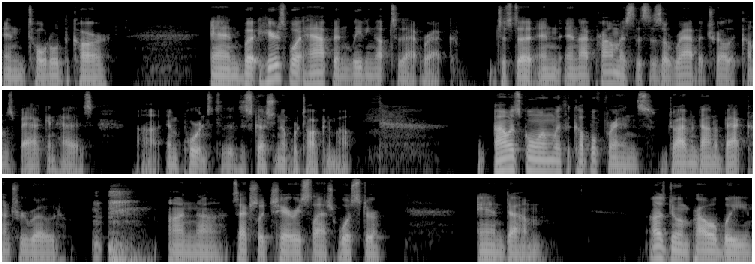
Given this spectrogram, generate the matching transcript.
and totaled the car, And but here's what happened leading up to that wreck. Just a and and I promise this is a rabbit trail that comes back and has uh, importance to the discussion that we're talking about. I was going with a couple friends driving down a backcountry road on uh, it's actually Cherry slash Wooster, and um, I was doing probably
